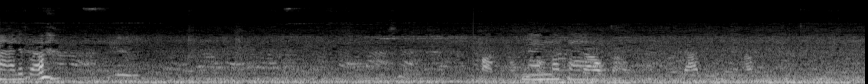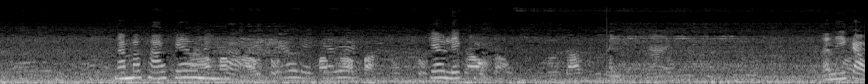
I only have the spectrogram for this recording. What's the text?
มาหรือเปล่า น้ำมะพร้าวน้ำมะพร้าวแก้วหนึ่งค่ะพร้วสดมะพร้วปั่นนมสดแก้วเล็กเจ้าค่ะเก่าเออด้านนี้เลยอันนี้เก่า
